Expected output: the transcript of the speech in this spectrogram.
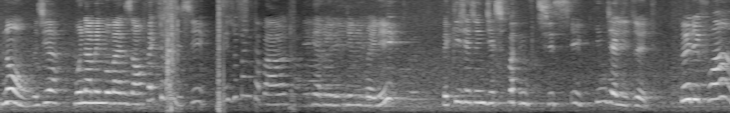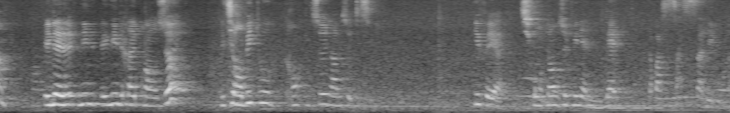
non, je dis, mon ami de mauvais enfants, tu vas ici. Ils ne sont pas capables de les. Mais qui Jésus ne dit pas un disciple, qui dit Peu de fois, il eux, il dit dans ce disciple. Qui fait Je suis content, je de mettre, tu pas ça, ça, des mots là.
